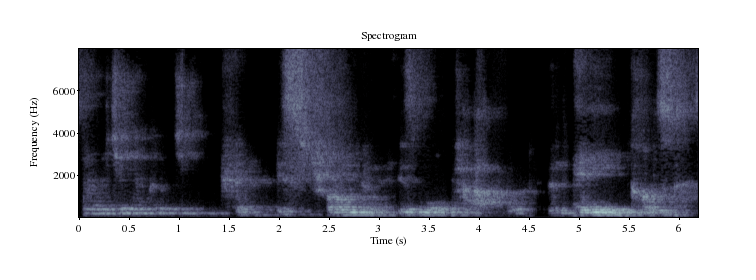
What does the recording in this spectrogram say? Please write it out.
Slăbiciunea crucii is stronger, is more powerful than any concept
